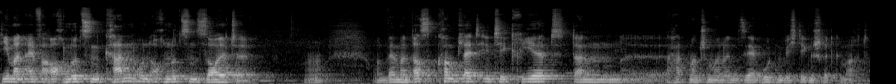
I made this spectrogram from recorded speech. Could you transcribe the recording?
die man einfach auch nutzen kann und auch nutzen sollte. Und wenn man das komplett integriert, dann äh, hat man schon mal einen sehr guten, wichtigen Schritt gemacht.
